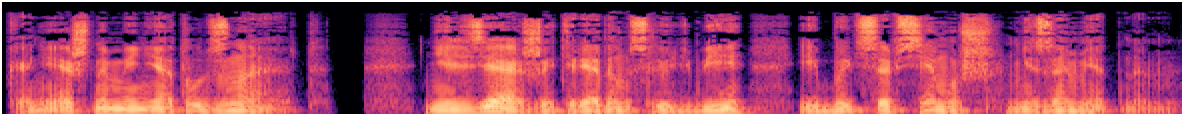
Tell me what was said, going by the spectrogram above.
Конечно, меня тут знают. Нельзя жить рядом с людьми и быть совсем уж незаметным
